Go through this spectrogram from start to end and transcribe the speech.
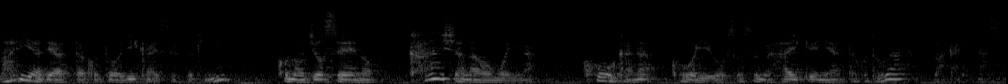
マリアであったことを理解するときにこの女性の感謝な思いが高価な行為を注ぐ背景にあったことがわかります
